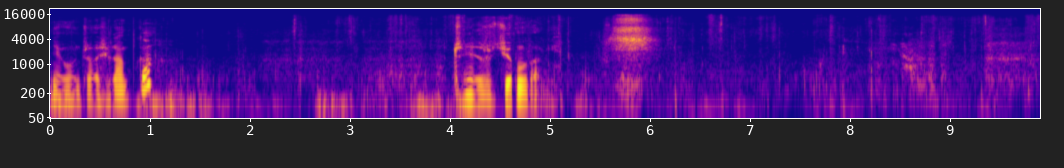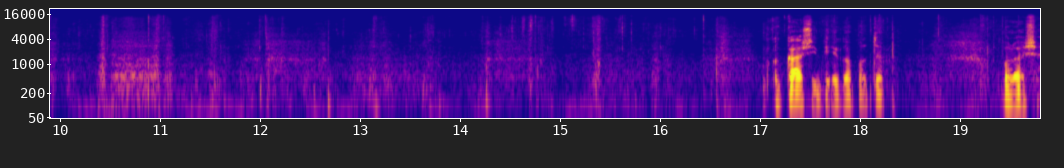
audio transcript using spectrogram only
Nie włączyła się lampka? Czy nie zwróciłem uwagi? Kakashi biega po tym po lesie.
